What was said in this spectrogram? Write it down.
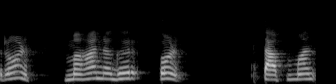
ત્રણ મહાનગર પણ તાપમાન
